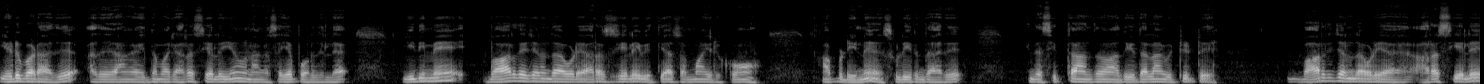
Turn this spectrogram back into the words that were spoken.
எடுபடாது. அது நாங்கள் இந்த மாதிரி அரசியலையும் நாங்கள் செய்ய போகிறதில்ல இனிமே பாரதிய ஜனதாவுடைய அரசியலே வித்தியாசமாக இருக்கும் அப்படின்னு சொல்லியிருந்தார். இந்த சித்தாந்தம் அது இதெல்லாம் விட்டுட்டு பாரதிய ஜனதாவுடைய அரசியலே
